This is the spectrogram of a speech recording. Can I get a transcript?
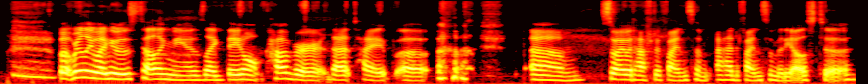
but really, what he was telling me is like, they don't cover that type of. um, so I would have to find some, I had to find somebody else to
